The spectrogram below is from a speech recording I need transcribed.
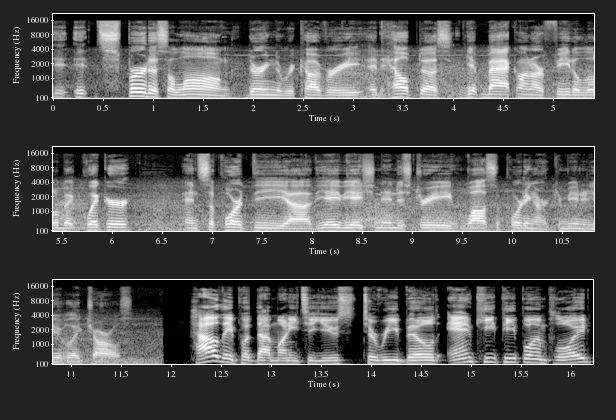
It, it, spurred us along during the recovery. It helped us get back on our feet a little bit quicker and support the, uh, the aviation industry while supporting our community of Lake Charles. How they put that money to use to rebuild and keep people employed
